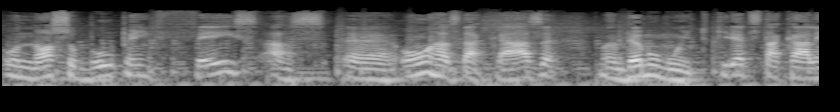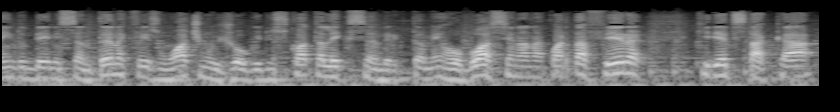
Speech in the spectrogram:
o nosso bullpen fez as é, honras da casa mandamos muito. Queria destacar, além do Denis Santana, que fez um ótimo jogo, e do Scott Alexander, que também roubou a cena na quarta-feira, queria destacar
